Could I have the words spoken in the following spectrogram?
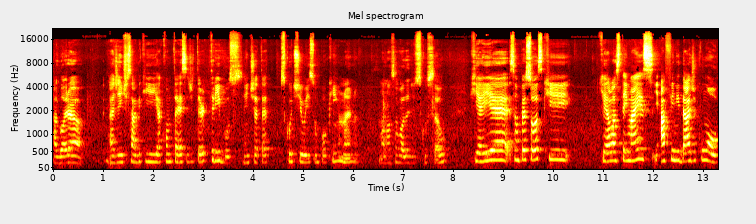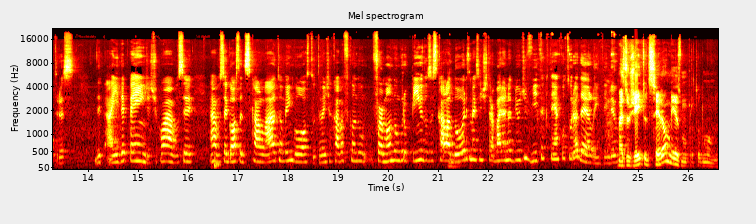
Agora, a gente sabe que acontece de ter tribos, a gente até discutiu isso um pouquinho, né, na nossa roda de discussão, que aí é, são pessoas que, que elas têm mais afinidade com outras. De, aí depende, tipo, ah, você ah, você gosta de escalar, eu também gosto. Então a gente acaba ficando formando um grupinho dos escaladores, mas a gente trabalha na Build Vita que tem a cultura dela, entendeu? Mas o jeito de ser é o mesmo para todo mundo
